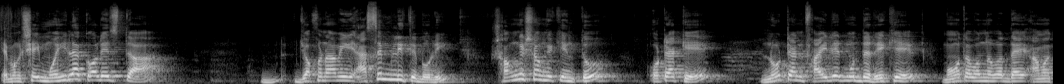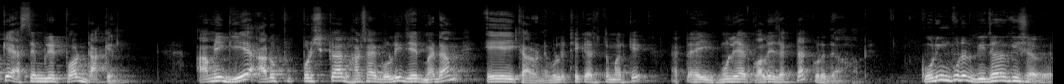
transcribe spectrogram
এবং সেই মহিলা কলেজটা যখন আমি অ্যাসেম্বলিতে বলি সঙ্গে সঙ্গে কিন্তু ওটাকে নোট অ্যান্ড ফাইলের মধ্যে রেখে মমতা বন্দ্যোপাধ্যায় আমাকে অ্যাসেম্বলির পর ডাকেন। আমি গিয়ে আরও পরিষ্কার ভাষায় বলি যে ম্যাডাম এই এই কারণে। বলে ঠিক আছে তোমাকে একটা এই মহিলা কলেজ একটা করে দেওয়া হবে। করিমপুরের বিধায়ক হিসাবে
